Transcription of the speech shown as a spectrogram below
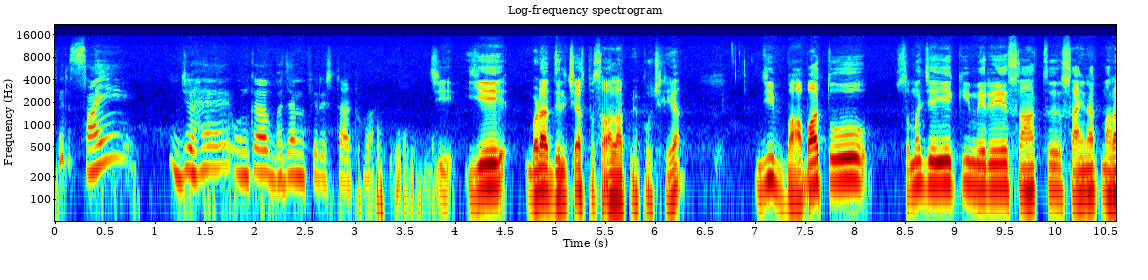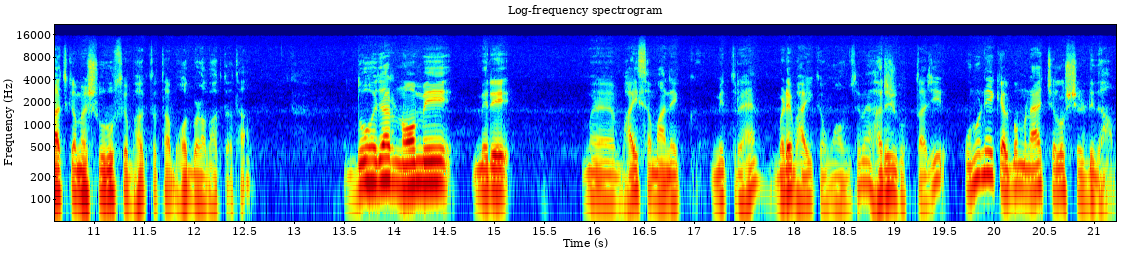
फिर साई जो है उनका भजन फिर स्टार्ट हुआ। जी, ये बड़ा दिलचस्प सवाल आपने पूछ लिया। जी, बाबा तो समझ जाइए कि मेरे साथ साईनाथ महाराज का मैं शुरू से भक्त था, बहुत बड़ा भक्त था। 2009 में मेरे भाई समान एक मित्र हैं, बड़े भाई कहूँगा उनसे, मैं हरीश गुप्ता जी, उन्होंने एक एल्बम बनाया, चलो शिरडी धाम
